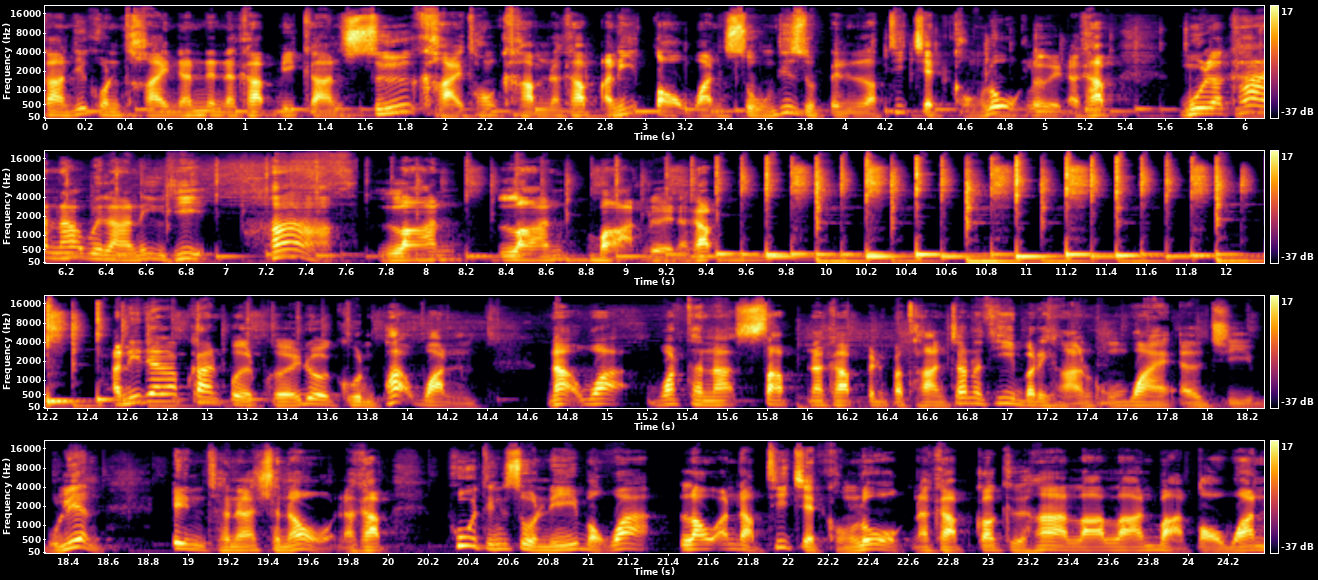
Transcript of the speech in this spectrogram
การที่คนไทยนั้นเนี่ยนะครับมีการซื้อขายทองคำนะครับอันนี้ต่อวันสูงที่สุดเป็นระดับที่ 7 ของโลกเลยนะครับมูลค่าณเวลานี้อยู่ที่ 5 ล้านล้านบาทเลยนะครับ อันนี้ได้รับการเปิดเผยโดยคุณพระวันณววัฒนทรัพย์นะครับเป็นประธานเจ้าหน้าที่บริหารของ YLG Bullion International นะครับพูดถึงส่วนนี้บอกว่าเราอันดับที่ 7 ของโลกนะครับก็คือ 5 ล้านล้านบาทต่อวัน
